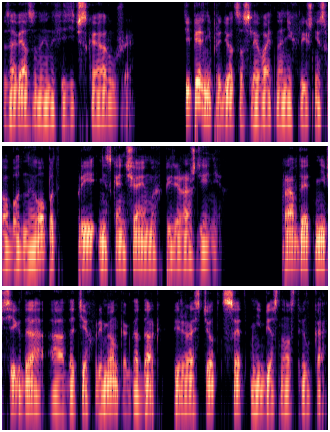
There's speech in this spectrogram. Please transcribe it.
завязанные на физическое оружие. Теперь не придется сливать на них лишний свободный опыт при нескончаемых перерождениях. Правда, это не всегда, а до тех времен, когда Дарк перерастет сет небесного стрелка.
